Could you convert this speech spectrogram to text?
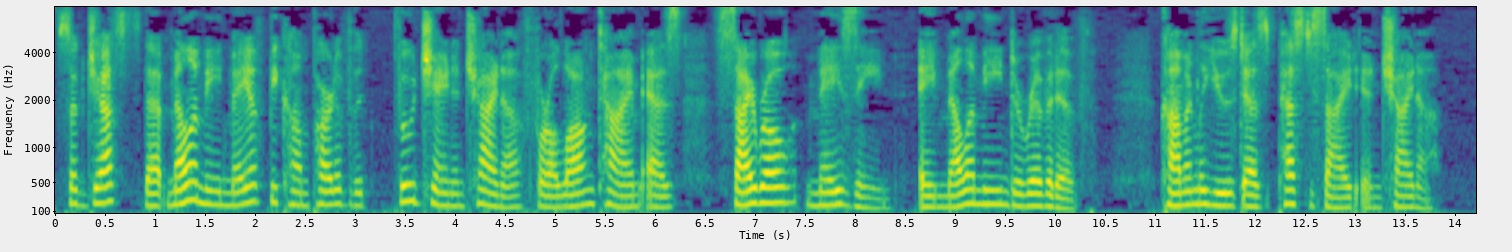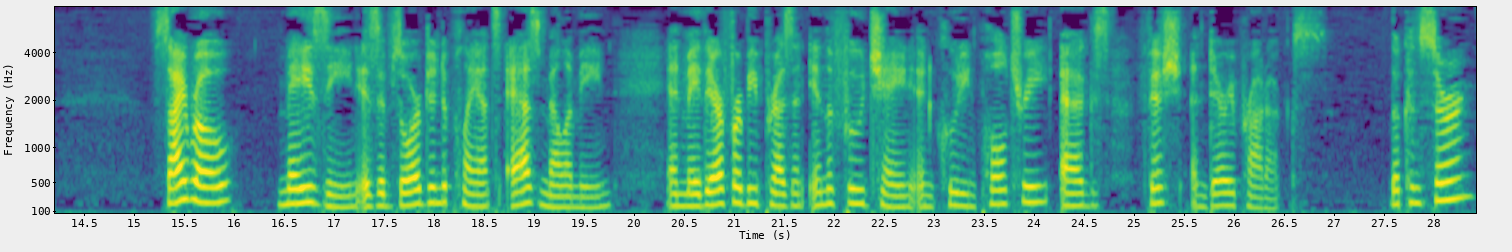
suggests that melamine may have become part of the food chain in China for a long time as cyromazine, a melamine derivative, commonly used as pesticide in China. Cyro Mazine is absorbed into plants as melamine and may therefore be present in the food chain including poultry, eggs, fish, and dairy products. The concern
